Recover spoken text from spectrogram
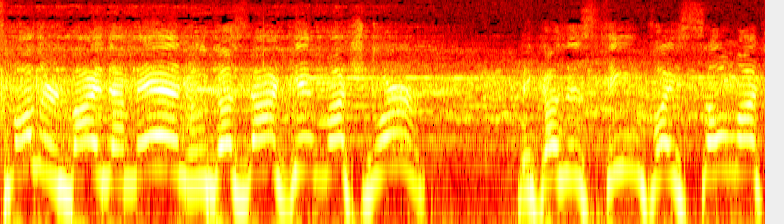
smothered by the man who does not get much work because his team plays so much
